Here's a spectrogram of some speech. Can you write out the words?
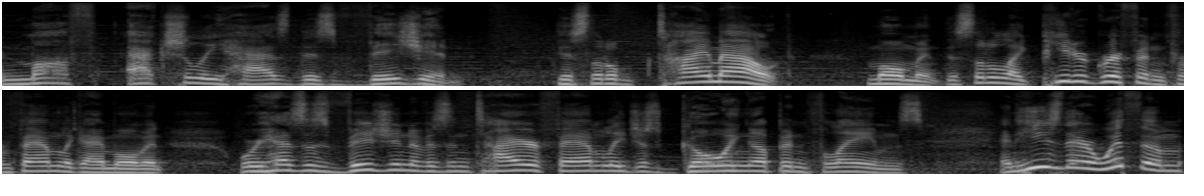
And Moff actually has this vision, this little timeout moment, this little like Peter Griffin from Family Guy moment, where he has this vision of his entire family just going up in flames. And he's there with them.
